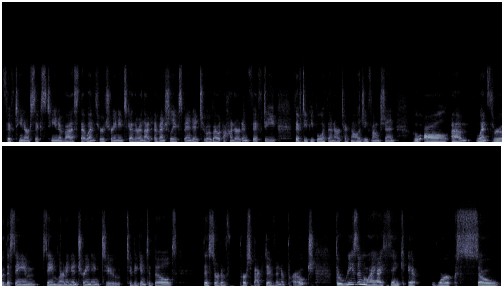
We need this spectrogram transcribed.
15 or 16 of us that went through training together and that eventually expanded to about 150 50 people within our technology function who all um, went through the same same learning and training to to begin to build this sort of perspective and approach. The reason why i think it works so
